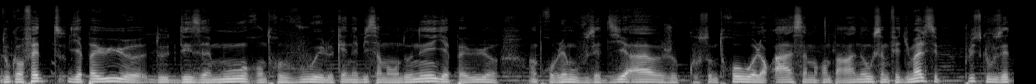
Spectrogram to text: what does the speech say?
Donc en fait, il n'y a pas eu euh, de désamour entre vous et le cannabis à un moment donné, il n'y a pas eu euh, un problème où vous êtes dit ah je consomme trop ou alors ah ça me rend parano ou ça me fait du mal, c'est plus que vous êtes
